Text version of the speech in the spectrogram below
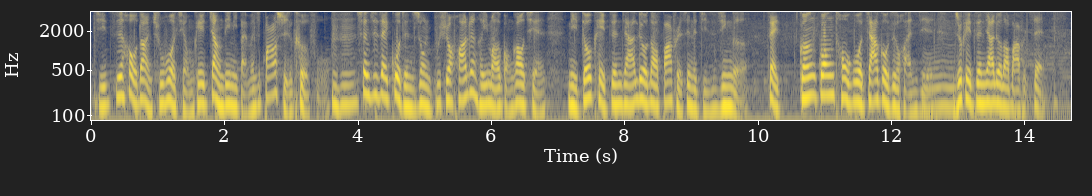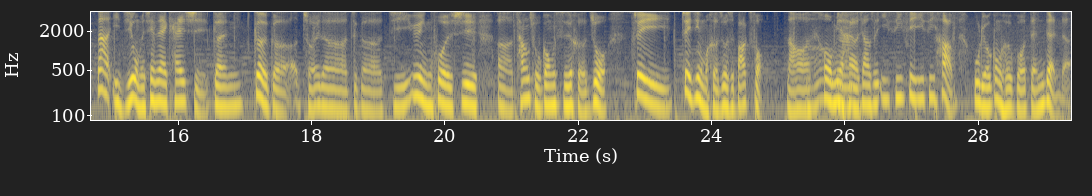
集资后到你出货前，我们可以降低你百分之八十的客服，嗯哼，甚至在过程之中你不需要花任何一毛的广告钱，你都可以增加六到八 percent 的集资金额，在。光光透过加购这个环节，你就可以增加六到八 percent。那以及我们现在开始跟各个所谓的这个集运或者是呃仓储公司合作，最最近我们合作是 Boxful，然后后面还有像是 EC Fee、EC Hub、物流共和国等等的，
